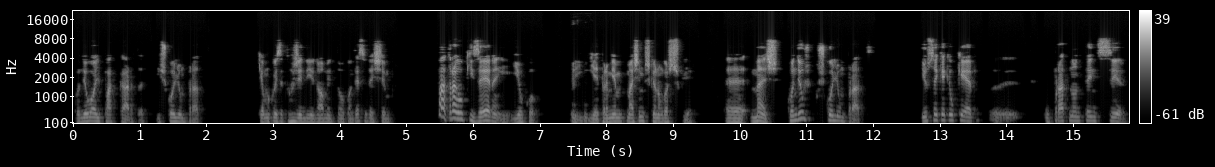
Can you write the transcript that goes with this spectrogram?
quando eu olho para a carta e escolho um prato, que é uma coisa que hoje em dia normalmente não acontece, eu deixo sempre, pá, traga o que quiserem e eu como. E, e é, para mim é muito mais simples que eu não gosto de escolher. Uh, mas, quando eu escolho um prato, eu sei o que é que eu quero. Uh, o prato não tem de ser.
